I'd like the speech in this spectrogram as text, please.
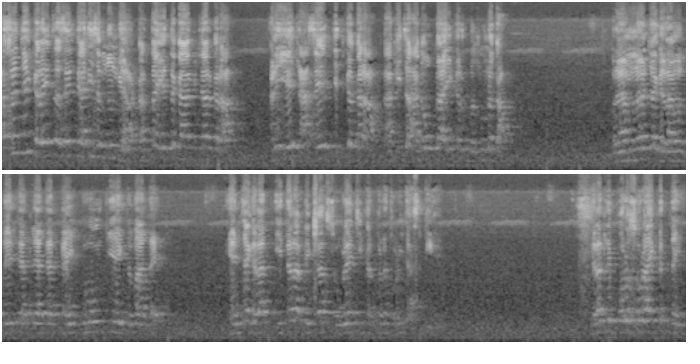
असं जे करायचं असेल ते आधी समजून घ्या. करता येतं का? विचार करा. आणि येत असेल तितकं करा बाकीचा आगाऊ काही करत बसू नका. ब्राह्मणाच्या घरामध्ये त्यातल्या त्यात काही कोणती एक जमात आहे. यांच्या घरात इतरापेक्षा सोहळ्याची कल्पना थोडी जास्ती आहे. घरातले पोरं सोरं ऐकत नाहीत.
